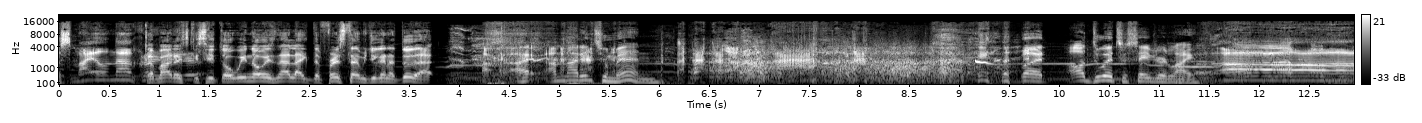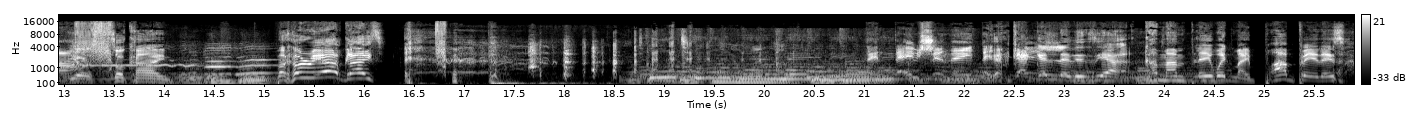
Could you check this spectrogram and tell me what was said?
smile now, cry Come on, later? Esquisito. We know it's not like the first time you're gonna do that. I, I'm not into men. but I'll do it to save your life. You're so kind. But hurry up, guys. Temptation, eh. Que aquel le decía, come on, play with my puppet. Es-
